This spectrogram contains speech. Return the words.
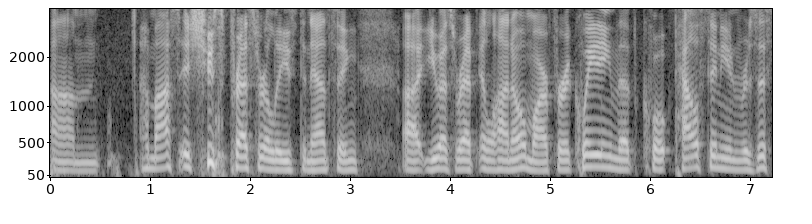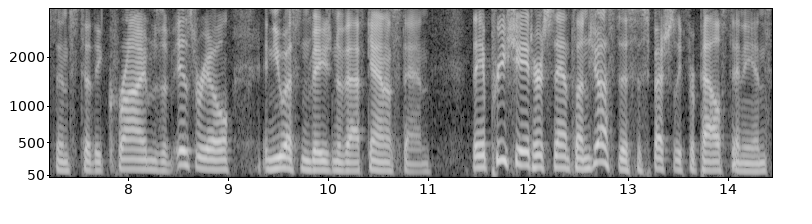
Um, Hamas issues press release denouncing uh, U.S. Rep Ilhan Omar for equating the quote Palestinian resistance to the crimes of Israel and U.S. invasion of Afghanistan. They appreciate her stance on justice, especially for Palestinians,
